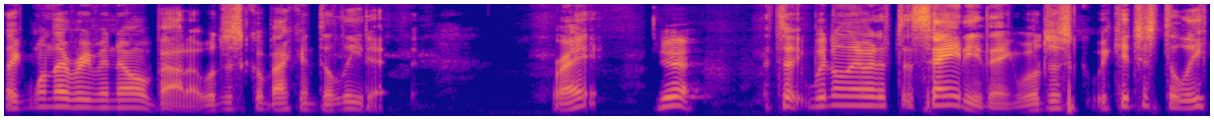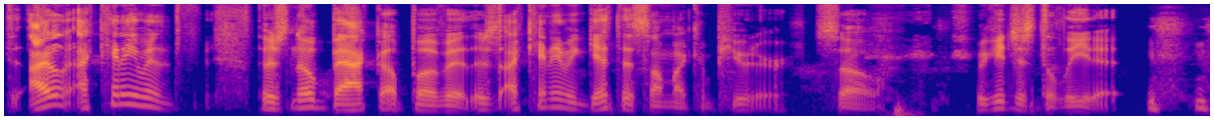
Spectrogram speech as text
Like we'll never even know about it. We'll just go back and delete it, right? Yeah. It's like, we don't even have to say anything. We'll just we could just delete it. I don't. I can't even. There's no backup of it. There's. I can't even get this on my computer. So we could just delete it,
